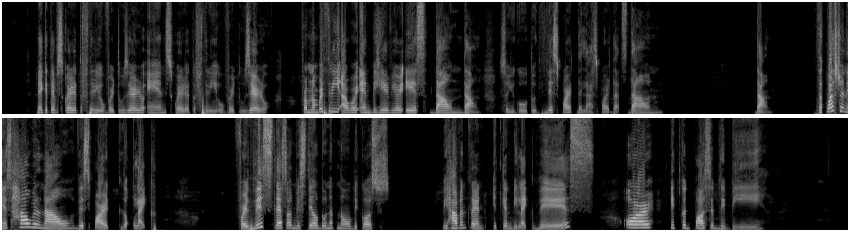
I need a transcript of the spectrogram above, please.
negative square root of 3 over 2, 0, and square root of 3 over 2, 0. From number 3, our end behavior is down, down. So you go to this part, the last part, that's down, down. The question is, how will now this part look like? For this lesson, we still do not know because we haven't learned it can be like this or it could possibly be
